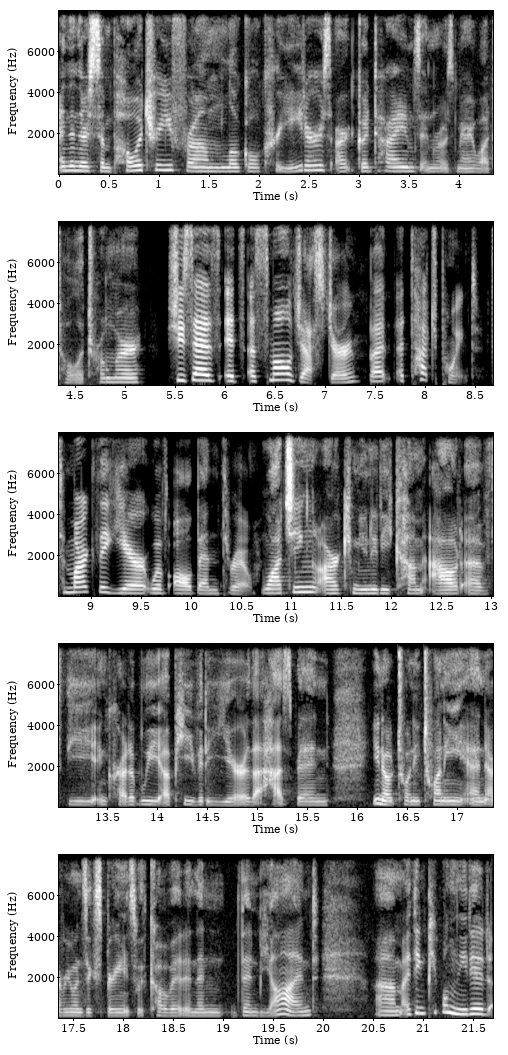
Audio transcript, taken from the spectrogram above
and then there's some poetry from local creators, Art Goodtimes and Rosemerry Wahtola Trommer. She says it's a small gesture, but a touch point to mark the year we've all been through. Watching our community come out of the incredibly upheavity year that has been, you know, 2020 and everyone's experience with COVID and then then beyond, um, I think people needed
